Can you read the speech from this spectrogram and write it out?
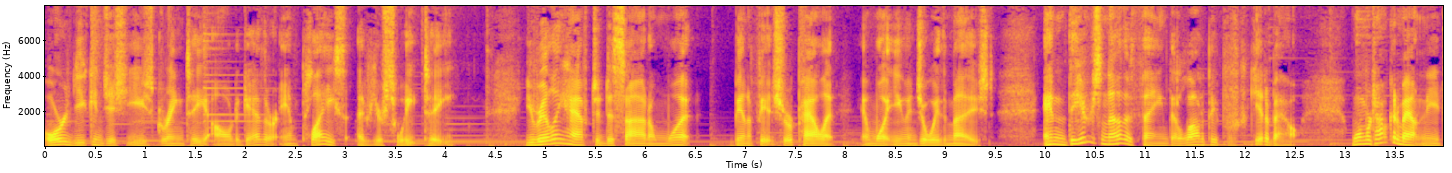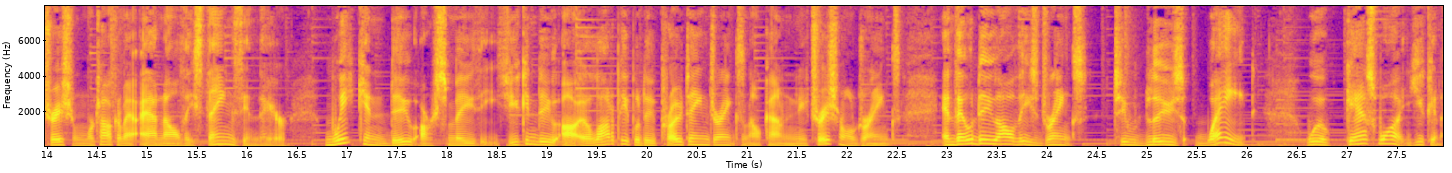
Or you can just use green tea altogether in place of your sweet tea. You really have to decide on what benefits your palate and what you enjoy the most. And there's another thing that a lot of people forget about. When we're talking about nutrition, we're talking about adding all these things in there we can do our smoothies. You can do uh, a lot of people do protein drinks and all kind of nutritional drinks, and they'll do all these drinks to lose weight. Well, guess what? You can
